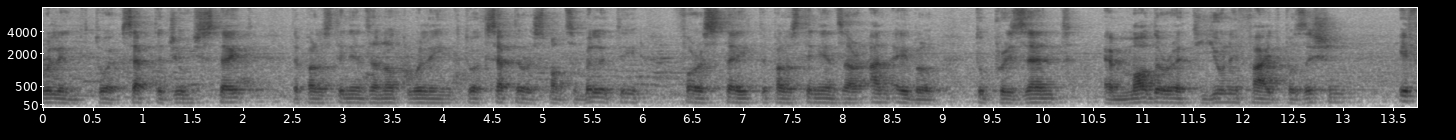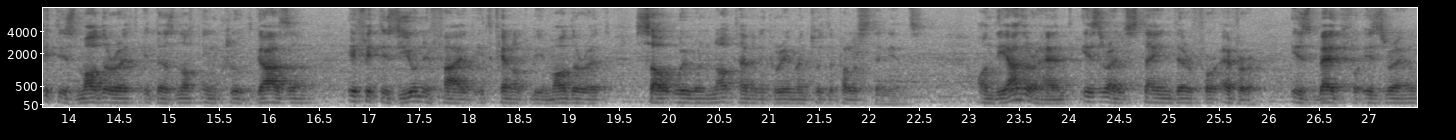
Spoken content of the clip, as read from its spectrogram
willing to accept the Jewish state. The Palestinians are not willing to accept the responsibility for a state. The Palestinians are unable to present a moderate, unified position. If it is moderate, it does not include Gaza. If it is unified, it cannot be moderate. So we will not have an agreement with the Palestinians. On the other hand, Israel staying there forever is bad for Israel.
